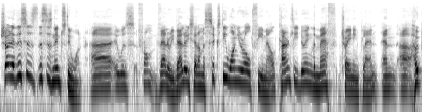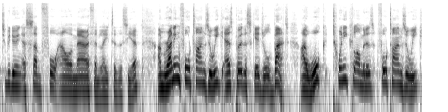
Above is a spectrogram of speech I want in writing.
Shona, this is this is an interesting one. Uh, it was from Valerie. Valerie said, "I'm a 61 year old female, currently doing the MAF training plan, and uh, hope to be doing a sub four hour marathon later this year. I'm running four times a week as per the schedule, but I walk 20 kilometers four times a week,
